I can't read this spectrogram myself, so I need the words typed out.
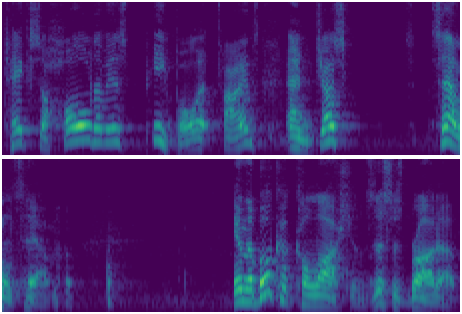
takes a hold of His people at times and just settles them. In the book of Colossians, this is brought up.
